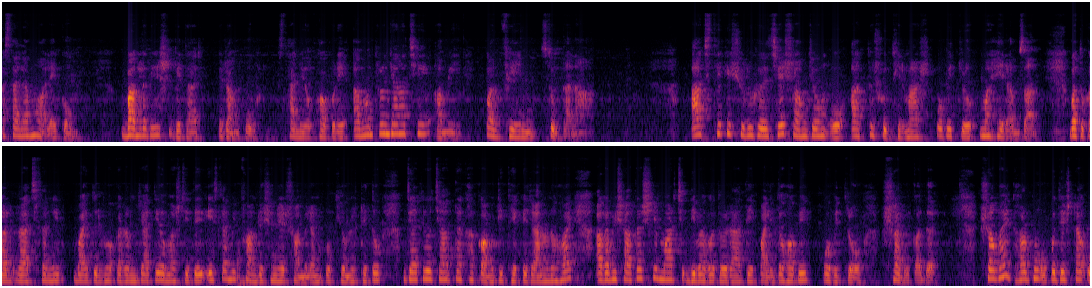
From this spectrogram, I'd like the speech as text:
আসসালামু আলাইকুম। বাংলাদেশ বেতার, রংপুর। স্থানীয় খবরে আমন্ত্রণ জানাচ্ছি আমি, পারভিন সুলতানা। আজ থেকে শুরু হয়েছে সংযম ও আত্মশুদ্ধির মাস, পবিত্র মাহে রমজান। গতকাল রাজধানীর বাইতুল মোকারম জাতীয় মসজিদের ইসলামিক ফাউন্ডেশনের সম্মেলন কক্ষে অনুষ্ঠিত জাতীয় চাঁদ দেখা কমিটি থেকে জানানো হয়, আগামী সাতাশে মার্চ দিবাগত রাতে পালিত হবে পবিত্র শাবে কদর। সভায় ধর্ম উপদেষ্টা ও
